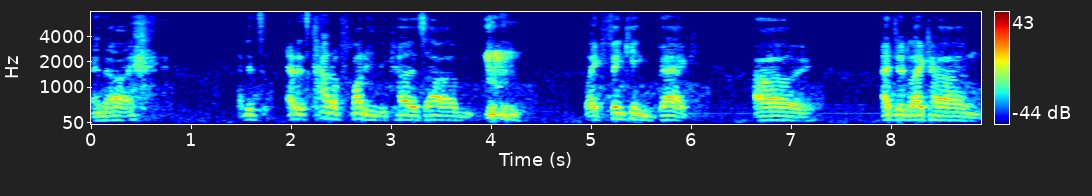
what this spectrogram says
and uh, and it's and it's kind of funny because um, like thinking back, uh, I did like um,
